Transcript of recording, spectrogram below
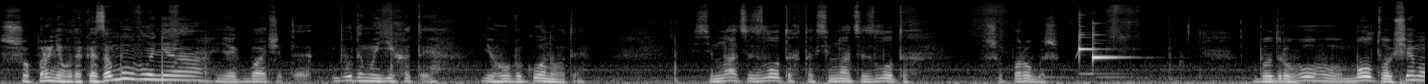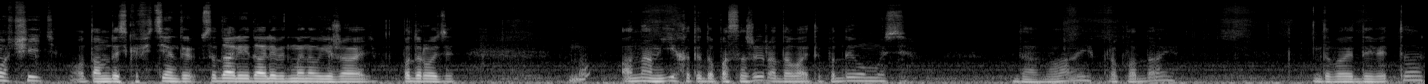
Що прийняв таке замовлення, як бачите, будемо їхати його виконувати. 17 злотих, так 17 злотих. Що поробиш? Бо другого болт взагалі мовчить. От там десь коефіцієнти все далі і далі від мене уїжджають по дорозі. Ну, а нам їхати до пасажира, давайте подивимось. Давай, прокладай. 2,9 так.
